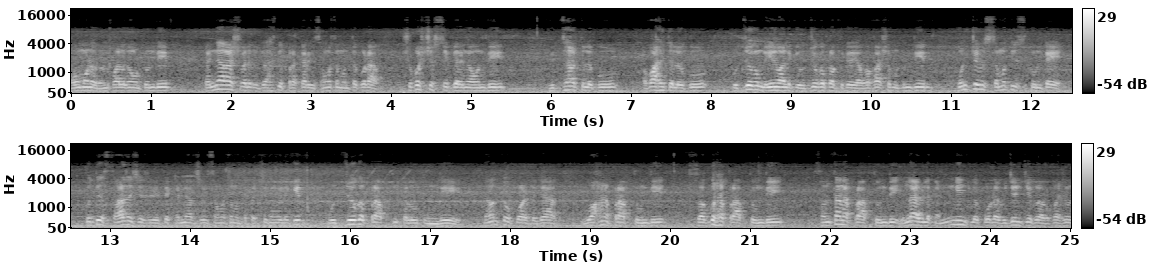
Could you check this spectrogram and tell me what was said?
అవమానం రెండు పాలుగా ఉంటుంది. కన్యారాశి వారికి గ్రహస్థి ప్రకారం ఈ సంవత్సరం అంతా కూడా శుభశ్య ఉంది. విద్యార్థులకు అవాహితులకు ఉద్యోగం లేని వాళ్ళకి ఉద్యోగ ప్రాప్తికి అవకాశం ఉంటుంది. కొంచెం శ్రమ తీసుకుంటే కొద్దిగా సాధన చేసేదైతే కన్యారాశి సంవత్సరం అంతా ఖచ్చితంగా వీళ్ళకి ఉద్యోగ ప్రాప్తి కలుగుతుంది. దాంతోపాటుగా వాహన ప్రాప్తి ఉంది స్వగృహ ప్రాప్తి ఉంది సంతాన ప్రాప్తి ఉంది. ఇలా వీళ్ళకి అన్నింటిలో కూడా విజయం చేకూరే అవకాశం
